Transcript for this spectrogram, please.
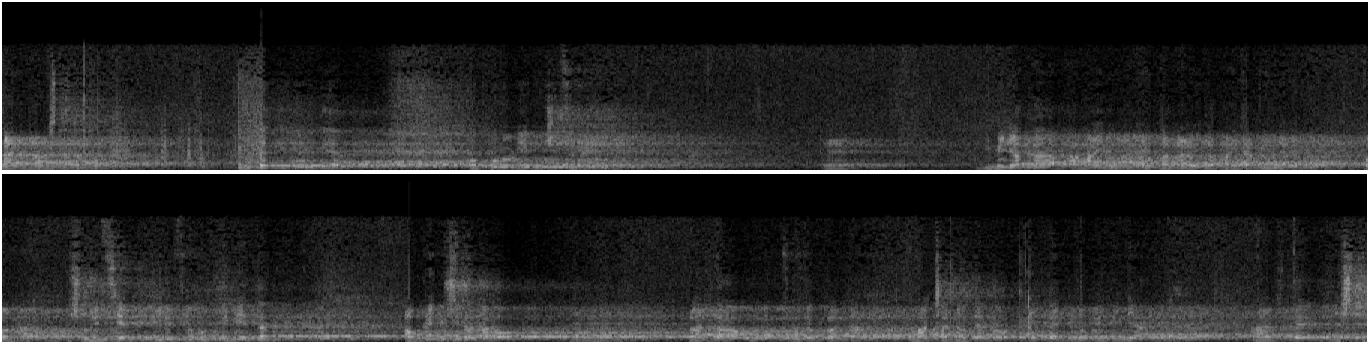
dan nahaztetako. Urtetik urtea, kopuru hori gutxitzen nahi. 2000 eta amairu, eta laro eta mila tona isuritzien irutza bortegietan, aurre ikusita dago e, planta hau, zubetako planta, matxan neoteako, eta hilo mila arte beste.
